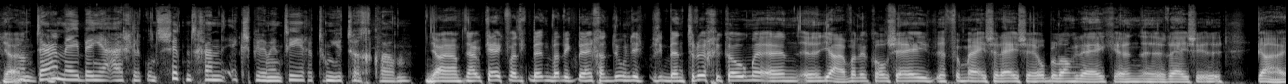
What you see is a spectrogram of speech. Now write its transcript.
ja. Want daarmee ben je eigenlijk ontzettend gaan experimenteren toen je terugkwam. Ja, nou kijk, wat ik ben, wat ik ben gaan doen, is, ik ben teruggekomen. En eh, ja, wat ik al zei, voor mij is reizen heel belangrijk. En reizen ja,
